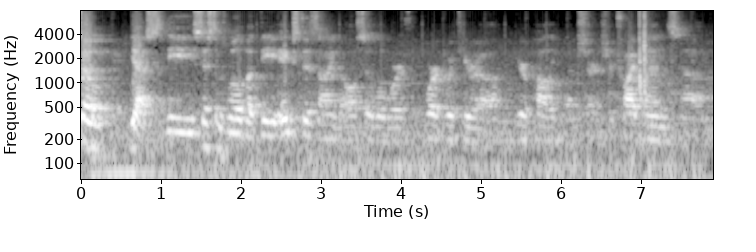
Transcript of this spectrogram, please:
So yes, the systems will, but the inks designed also will work work with your uh, your poly blend shirts, your tri blends, um,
